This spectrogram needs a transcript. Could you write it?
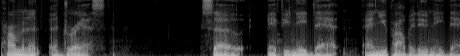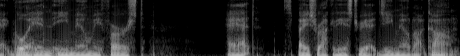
permanent address. So if you need that, and you probably do need that, go ahead and email me first at spacerockethistory at gmail.com.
